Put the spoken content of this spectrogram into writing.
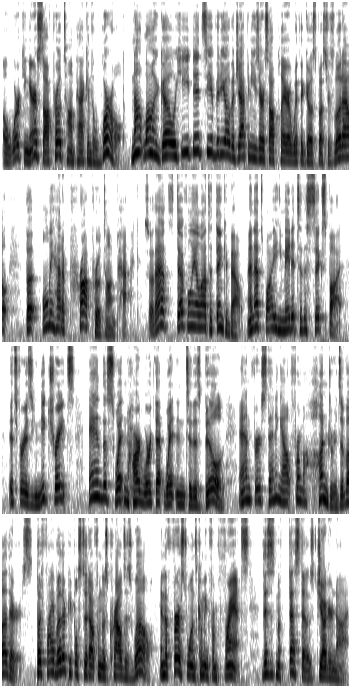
a working airsoft proton pack in the world. Not long ago, he did see a video of a Japanese airsoft player with a Ghostbusters loadout, but only had a prop proton pack. So that's definitely a lot to think about, and that's why he made it to the sixth spot. It's for his unique traits and the sweat and hard work that went into this build, and for standing out from hundreds of others. But five other people stood out from those crowds as well, and the first one's coming from France. This is Mephisto's Juggernaut.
